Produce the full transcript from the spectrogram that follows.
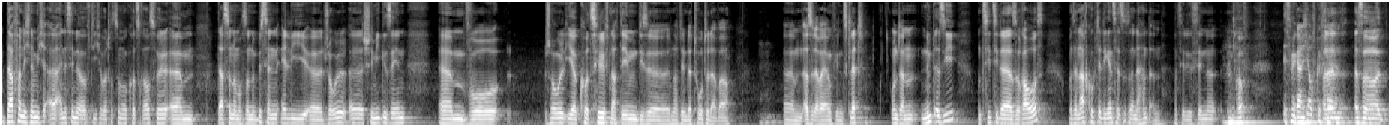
Da fand ich nämlich äh, eine Szene, auf die ich aber trotzdem mal kurz raus will. Ähm, da hast du noch so ein bisschen Ellie-Joel-Chemie gesehen, ähm, wo Joel ihr kurz hilft, nachdem diese, nachdem der Tote da war. Ähm, also da war ja irgendwie ein Skelett. Und dann nimmt er sie und zieht sie da ja so raus. Und danach guckt er die ganze Zeit so seine Hand an. Hast du die Szene im Kopf? Ist mir gar nicht aufgefallen. dann, also,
